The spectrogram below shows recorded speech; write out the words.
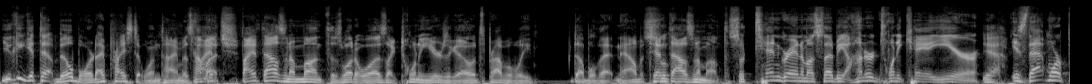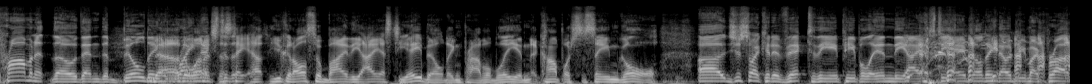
You could get that billboard. I priced it one time. It's how five, much? Five thousand a month is what it was like 20 years ago. It's probably double that now, but ten thousand a month. So ten grand a month. So that'd be 120k a year. Yeah. Is that more prominent though than the building no, right the one next at the to state house? You could also buy the ISTA building probably and accomplish the same goal. Uh, just so I could evict the people in the ISTA building. That would be my pro-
